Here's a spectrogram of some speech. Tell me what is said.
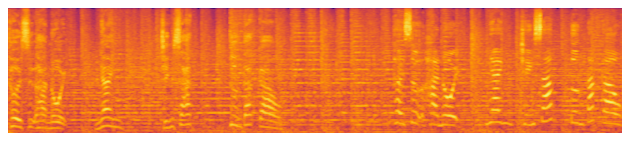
Thời sự Hà Nội, nhanh, chính xác, tương tác cao. Thời sự Hà Nội, nhanh, chính xác, tương tác cao.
